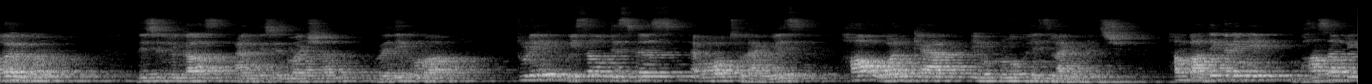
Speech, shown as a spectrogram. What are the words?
Hello everyone, this is Vikas and this is my son Vedic Kumar. Today we shall discuss about language, how one can improve his language. हम बातें करेंगे भाषा पे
